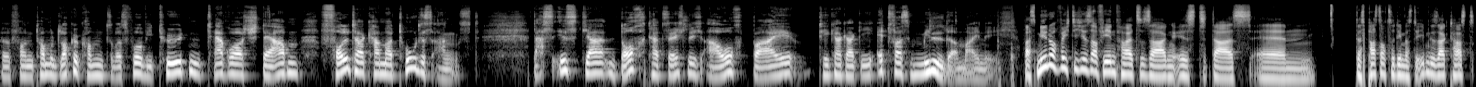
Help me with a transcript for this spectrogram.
äh, von Tom und Locke kommt sowas vor wie Töten, Terror, Sterben, Folterkammer, Todesangst. Das ist ja doch tatsächlich auch bei TKKG etwas milder, meine ich. Was mir noch wichtig ist, auf jeden Fall zu sagen, ist, dass ähm, das passt auch zu dem, was du eben gesagt hast.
